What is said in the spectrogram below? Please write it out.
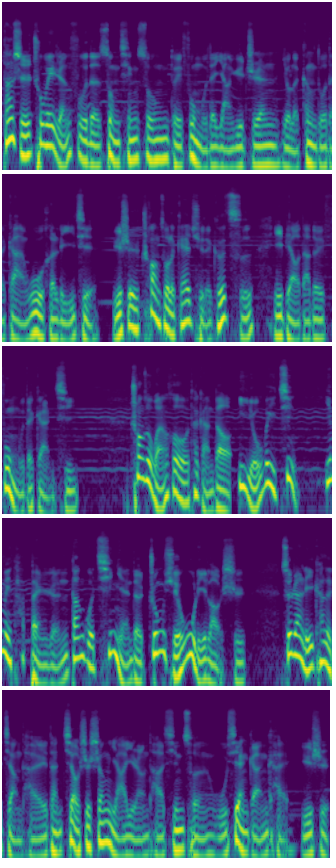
当时初为人父的宋青松对父母的养育之恩有了更多的感悟和理解，于是创作了该曲的歌词，以表达对父母的感激。创作完后，他感到意犹未尽，因为他本人当过七年的中学物理老师，虽然离开了讲台，但教师生涯也让他心存无限感慨。于是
